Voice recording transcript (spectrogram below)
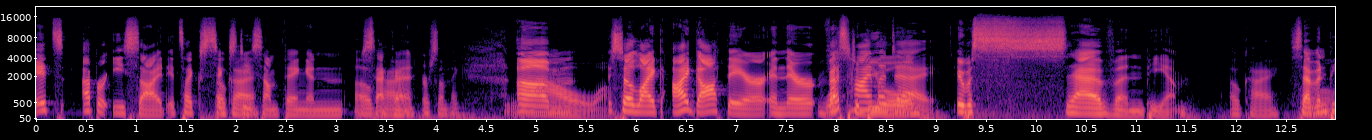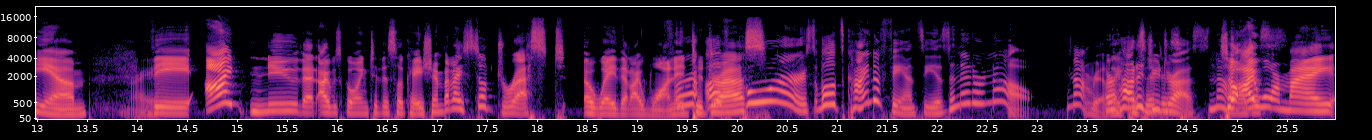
It's Upper East Side. It's like sixty Okay. something and Okay. second or something. Wow. Um, so like I got there and their What vestibule. time of day? It was seven p.m. Okay. Seven Oh, p.m. Right. The I knew that I was going to this location, but I still dressed a way that I wanted For- to dress. Of course. Well, it's kind of fancy, isn't it, or no? Not really. Or how did you is- dress? No. so I guess- wore my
